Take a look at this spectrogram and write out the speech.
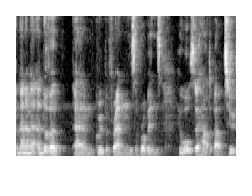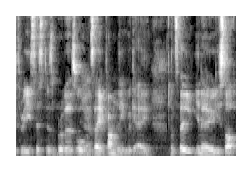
And then I met another um, group of friends of Robin's who also had about two or three sisters and brothers, all in the same family who were gay. And so you know you start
